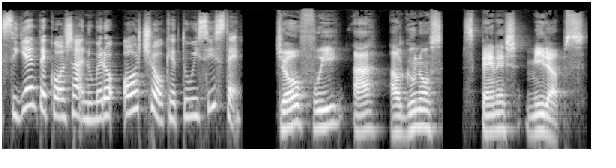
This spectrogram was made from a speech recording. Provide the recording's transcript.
siguiente cosa número 8 que tú hiciste? Yo fui a algunos Spanish meetups.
